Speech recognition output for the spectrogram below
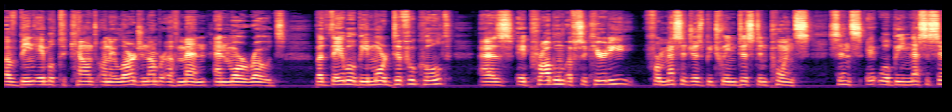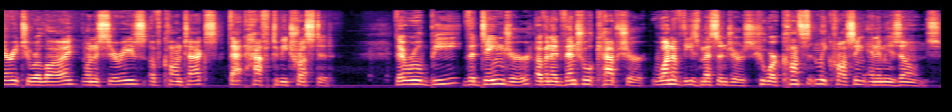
of being able to count on a large number of men and more roads, but they will be more difficult as a problem of security for messages between distant points since it will be necessary to rely on a series of contacts that have to be trusted. There will be the danger of an eventual capture one of these messengers who are constantly crossing enemy zones.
